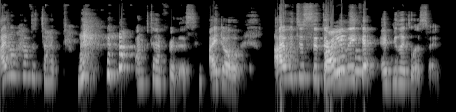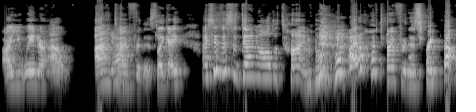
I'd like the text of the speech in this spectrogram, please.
I don't have the time. I don't have time for this. I don't. I would just sit there right? and, be like, and be like, listen, are you in or out? I have yeah. time for this. Like I, I say this to Daniel all the time. I don't have time for this right now.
